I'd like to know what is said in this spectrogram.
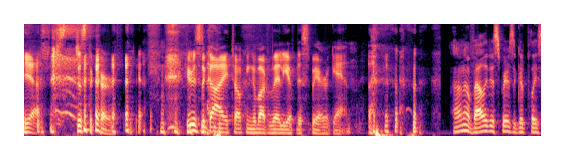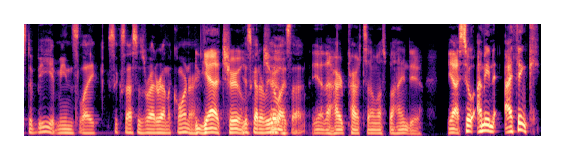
Yeah, just, just the curve. Yeah. Here's the guy talking about Valley of Despair again. I don't know. Valley of Despair is a good place to be. It means like success is right around the corner. Yeah, true. You just got to realize that. Yeah, the hard part's almost behind you. Yeah. So, I mean, I think,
